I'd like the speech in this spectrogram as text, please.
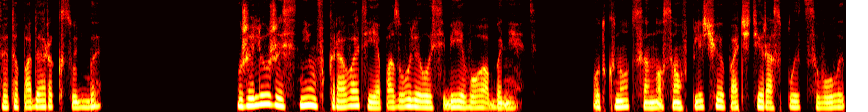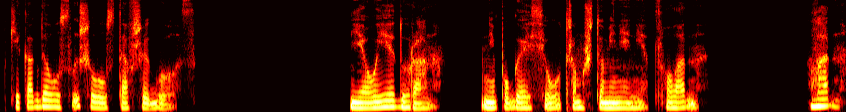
это подарок судьбы? Уже лежа с ним в кровати, я позволила себе его обнять, уткнуться носом в плечо и почти расплыться в улыбке, когда услышала уставший голос. «Я уеду рано. Не пугайся утром, что меня нет, ладно?» «Ладно»,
